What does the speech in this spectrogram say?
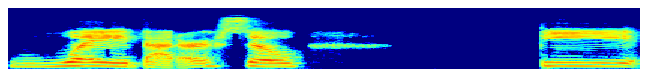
way better. So the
